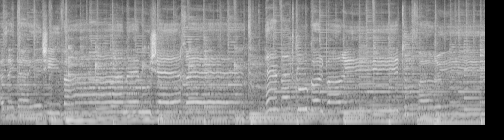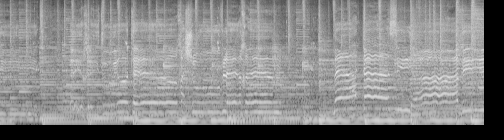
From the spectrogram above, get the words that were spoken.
אז הייתה ישיבה ממושכת, הם בדקו כל פריט ופריט, והחליטו יותר חשוב לכם מהתעשייה האווירית.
